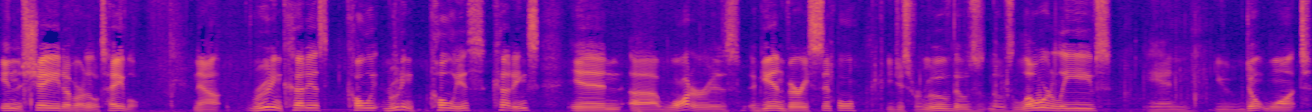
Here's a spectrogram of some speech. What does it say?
in the shade of our little table. Now, rooting, cutis, cole, rooting coleus cuttings in uh, water is, again, very simple. You just remove those, those lower leaves and you don't want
